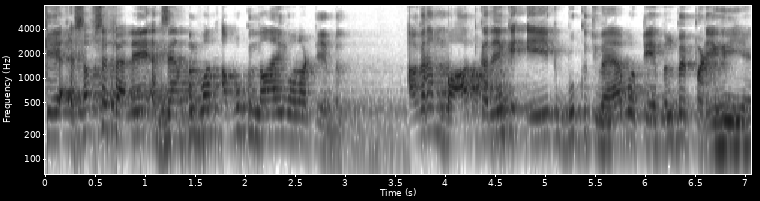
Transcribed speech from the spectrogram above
کہ سب سے پہلے example one a book lying on a table اگر ہم بات کریں کہ ایک بک جو ہے وہ ٹیبل پہ پڑی ہوئی ہے،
